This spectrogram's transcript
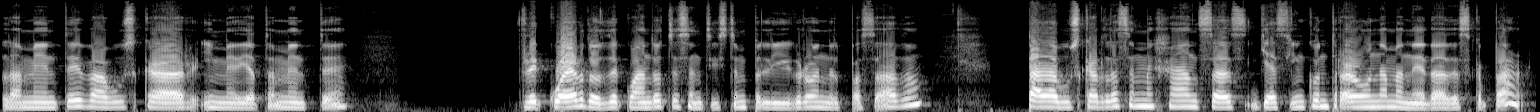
la mente va a buscar inmediatamente recuerdos de cuando te sentiste en peligro en el pasado para buscar las semejanzas y así encontrar una manera de escapar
